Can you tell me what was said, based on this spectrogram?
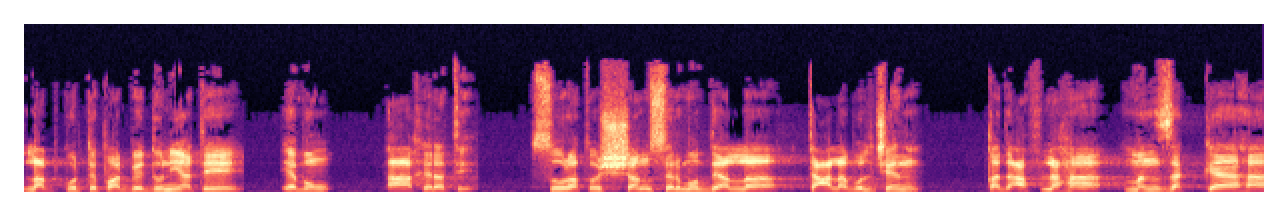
লাভ করতে পারবে দুনিয়াতে এবং আখেরাতে। সুরাত শামসের মধ্যে আল্লাহ তালা বলছেন, কাদ আফলাহা মান জাক্কাহা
